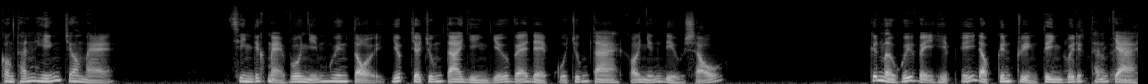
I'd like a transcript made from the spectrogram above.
Con thánh hiến cho mẹ. Xin Đức Mẹ vô nhiễm nguyên tội giúp cho chúng ta gìn giữ vẻ đẹp của chúng ta khỏi những điều xấu. Kính mời quý vị hiệp ý đọc kinh truyền tin với Đức Thánh Cha.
